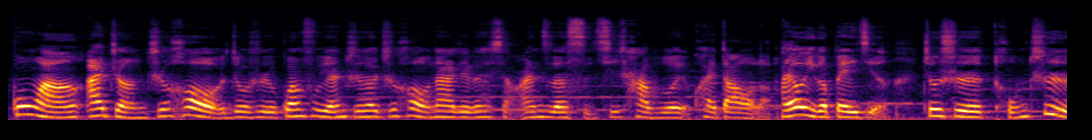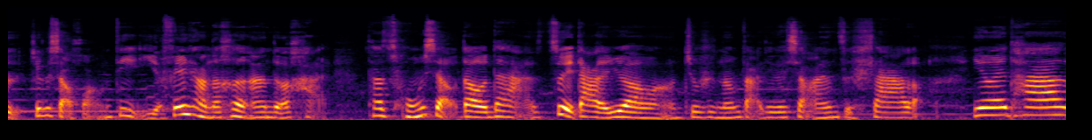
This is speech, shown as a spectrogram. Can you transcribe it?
恭王挨整之后，就是官复原职了之后，那这个小安子的死期差不多也快到了。还有一个背景就是，同治这个小皇帝也非常的恨安德海，他从小到大最大的愿望就是能把这个小安子杀了。因为他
